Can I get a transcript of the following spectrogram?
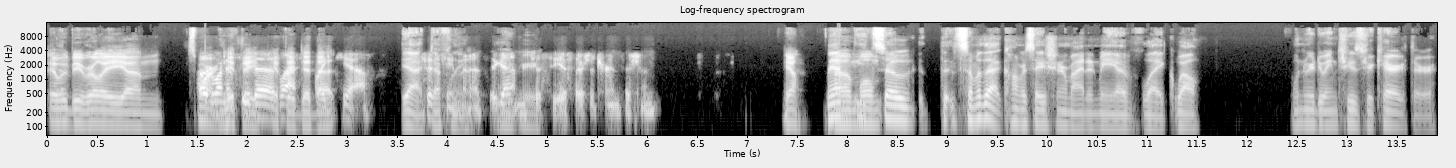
It would be really um I would smart to if see they the if they last did like that. yeah Yeah, 15 definitely. minutes again to see if there's a transition. Yeah. Man, Um, well- so th- some of that conversation reminded me of like, well, when we were doing choose your character,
